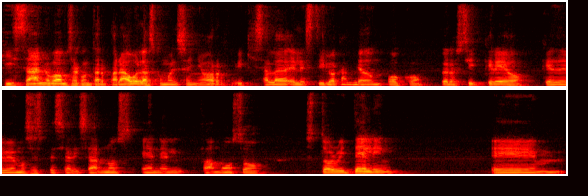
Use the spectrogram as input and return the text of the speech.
Quizá no vamos a contar parábolas como el Señor y quizá el estilo ha cambiado un poco, pero sí creo que debemos especializarnos en el famoso storytelling, em,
